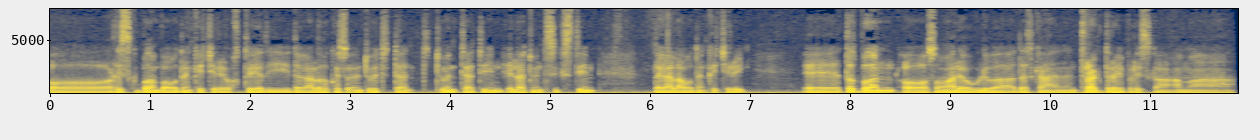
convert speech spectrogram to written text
oo risk badan baa waddanka ka jiray. Waqtiyadii dagaaladu ka socdeen twenty thirteen ilaa twenty sixteen dagaalaha waddanka ka jiray dad badan oo soomaaliya oo weliba dadkan truck driverska ama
